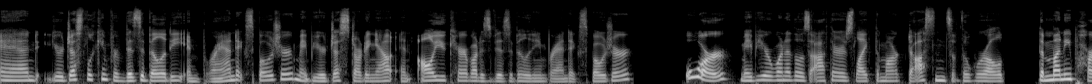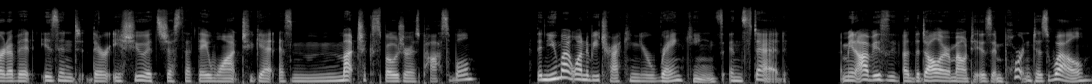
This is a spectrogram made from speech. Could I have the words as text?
and you're just looking for visibility and brand exposure, maybe you're just starting out and all you care about is visibility and brand exposure, or maybe you're one of those authors like the Mark Dawsons of the world the money part of it isn't their issue, it's just that they want to get as much exposure as possible. Then you might want to be tracking your rankings instead. I mean, obviously, uh, the dollar amount is important as well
